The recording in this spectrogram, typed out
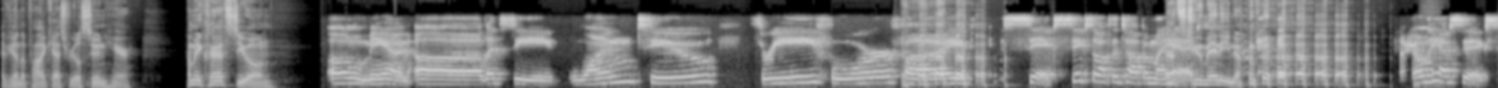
have you on the podcast real soon here. How many clarinets do you own? Oh man, uh, let's see, one, two, three, four, five, six. Six off the top of my That's head. That's too many. No. I only have six,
